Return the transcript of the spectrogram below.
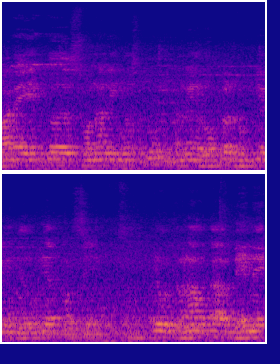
મારે એક સોનાની વસ્તુ અને રોકડ રૂપિયાની જરૂરિયાત પડશે એવું જણાવતા બેને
